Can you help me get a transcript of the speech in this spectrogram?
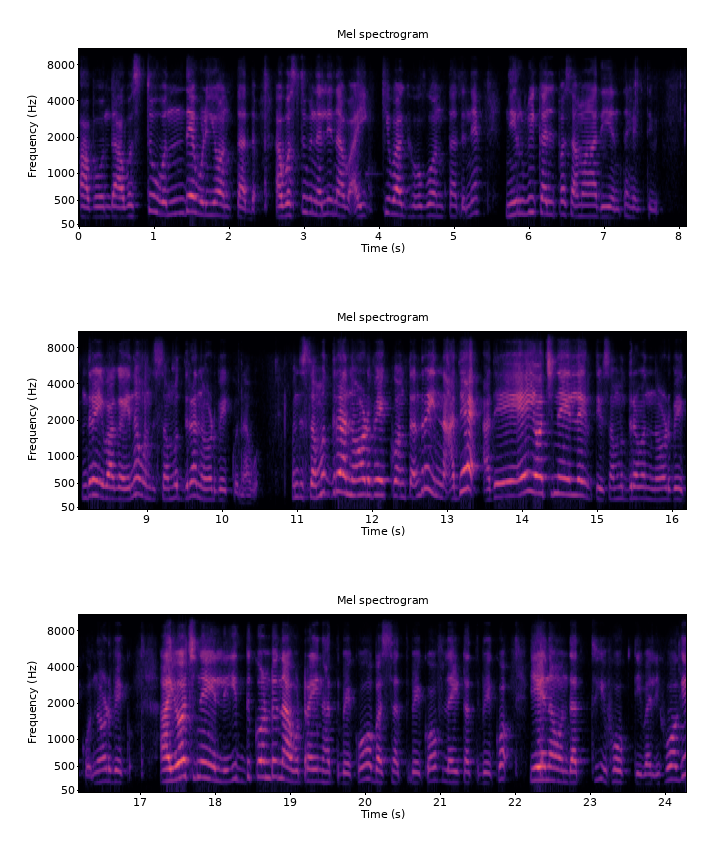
ಆ ಒಂದು, ಆ ವಸ್ತು ಒಂದೇ ಉಳಿಯೋ ಅಂಥದ್ದು. ಆ ವಸ್ತುವಿನಲ್ಲಿ ನಾವು ಐಕ್ಯವಾಗಿ ಹೋಗುವಂಥದ್ದನ್ನೇ ನಿರ್ವಿಕಲ್ಪ ಸಮಾಧಿ ಅಂತ ಹೇಳ್ತೀವಿ. ಅಂದ್ರೆ ಇವಾಗ ಏನೋ ಒಂದು ಸಮುದ್ರ ನೋಡ್ಬೇಕು ನಾವು. ಒಂದು ಸಮುದ್ರ ನೋಡ್ಬೇಕು ಅಂತಂದ್ರೆ ಇನ್ನು ಅದೇ ಅದೇ ಯೋಚನೆಯಲ್ಲೇ ಇರ್ತೀವಿ, ಸಮುದ್ರವನ್ನು ನೋಡ್ಬೇಕು ನೋಡ್ಬೇಕು. ಆ ಯೋಚನೆಯಲ್ಲಿ ಇದ್ದುಕೊಂಡು ನಾವು ಟ್ರೈನ್ ಹತ್ಬೇಕೋ ಬಸ್ ಹತ್ಬೇಕೋ ಫ್ಲೈಟ್ ಹತ್ಬೇಕೋ, ಏನೋ ಒಂದು ಹತ್ತಿ ಹೋಗ್ತೀವಿ. ಅಲ್ಲಿ ಹೋಗಿ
